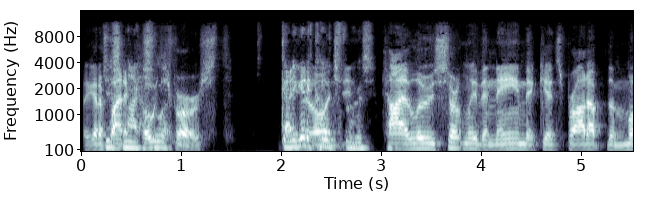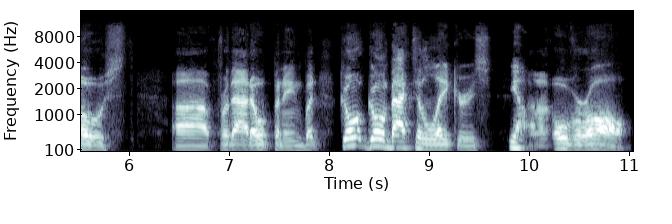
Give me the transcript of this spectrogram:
They got to find a coach sure. first. Got to get know, a coach first. Ty Lue's certainly the name that gets brought up the most uh, for that opening. But go, going back to the Lakers, yeah. Uh, overall,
